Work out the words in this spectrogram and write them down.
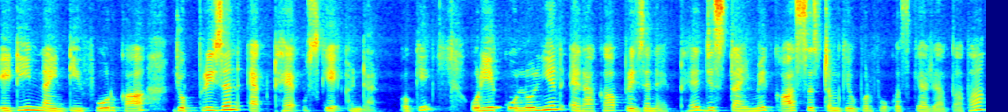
1894 का जो प्रिजन एक्ट है, उसके अंडर। ओके? और ये कोलोनियल एरा का प्रिजन एक्ट है, जिस टाइम में कास्ट सिस्टम के ऊपर फोकस किया जाता था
